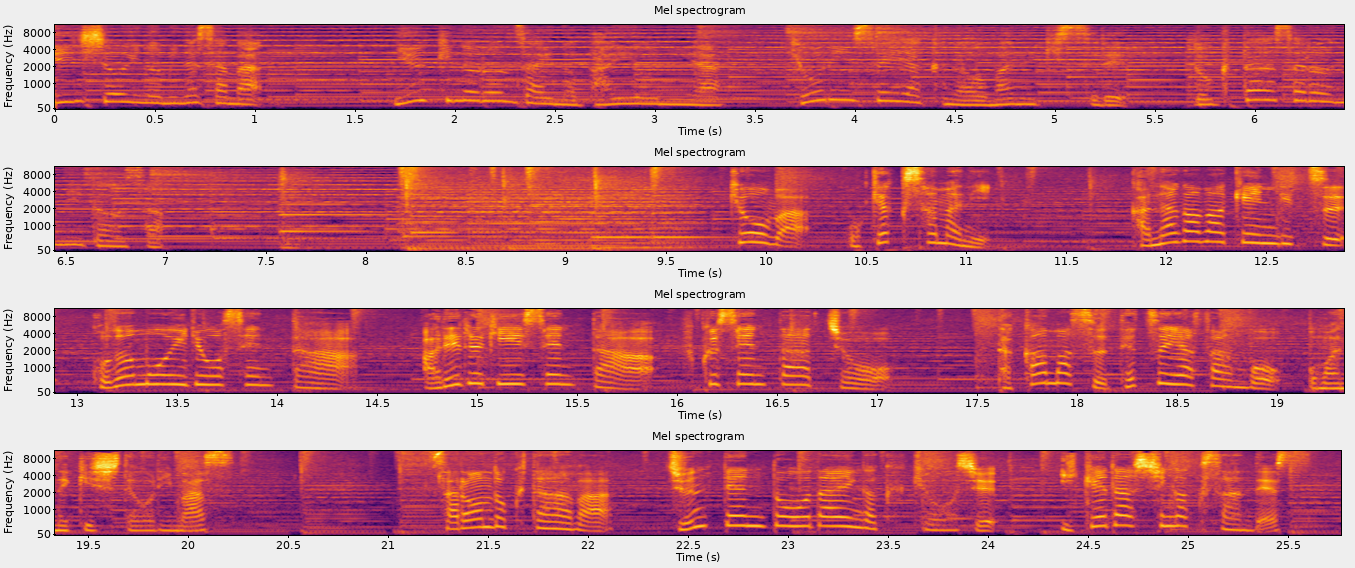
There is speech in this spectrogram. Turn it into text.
臨床医の皆様入気の論剤のパイオニア恐林製薬がお招きするドクターサロンにどうぞ。今日はお客様に神奈川県立子ども医療センターアレルギーセンター副センター長高増哲也さんをお招きしております。サロンドクターは順天堂大学教授池田志学さんです。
